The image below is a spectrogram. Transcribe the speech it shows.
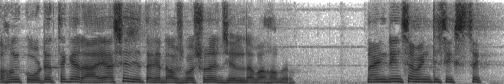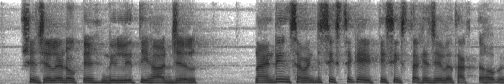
তখন কোর্টের থেকে রায় আসে যে তাকে দশ বছরের জেল দেওয়া হবে। নাইনটিন সেভেন্টি সিক্স থেকে সে জেলে ঢোকে, দিল্লি তিহার জেল। নাইনটিন সেভেন্টি সিক্স থেকে এইটটি সিক্স তাকে জেলে থাকতে হবে।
